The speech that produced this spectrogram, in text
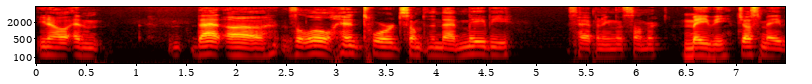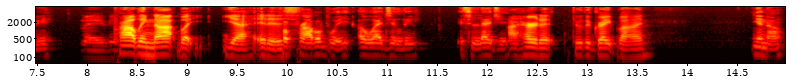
you know, and that uh is a little hint towards something that maybe is happening this summer. Maybe, Just maybe, Maybe. probably not, but yeah, it is. but probably, allegedly, it's alleged. I heard it through the grapevine. You know.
